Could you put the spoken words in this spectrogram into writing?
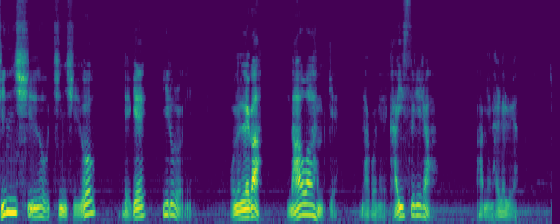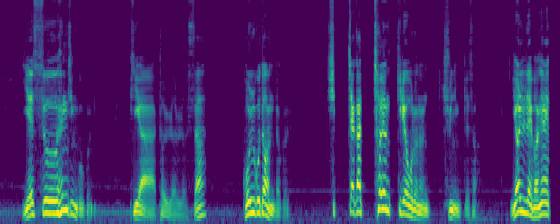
진실로 진실로 내게 이르노니 오늘 내가 나와 함께 낙원에 가 있으리라. 아멘. 할렐루야. 예수 행진곡은 비아 돌롤로사 골고다 언덕을 십자가 처연길에 오르는 주님께서 14번의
